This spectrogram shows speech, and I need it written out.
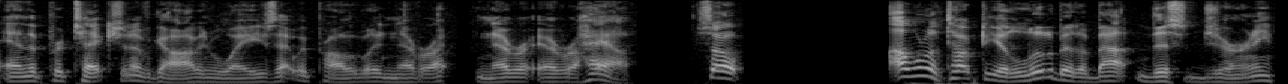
and the protection of God in ways that we probably never, never, ever have. So I want to talk to you a little bit about this journey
